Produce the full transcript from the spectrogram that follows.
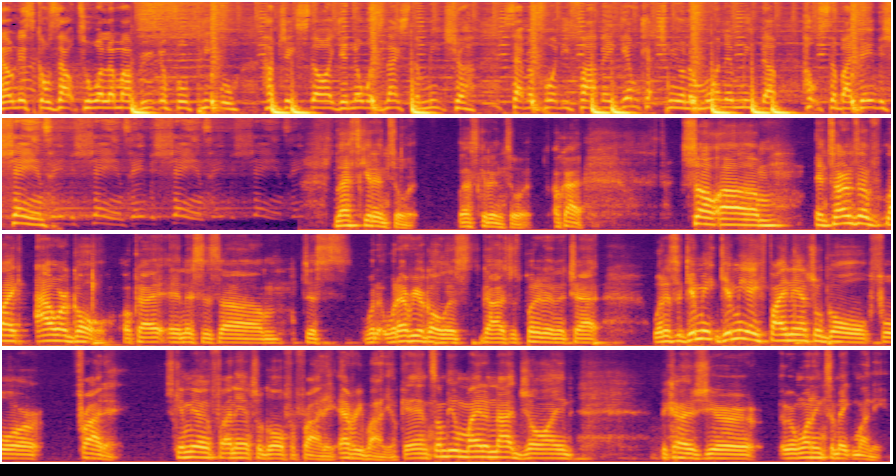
Now this goes out to all of my beautiful people. I'm Jay Star, you know it's nice to meet ya. 7:45 a.m. Catch me on the morning meetup, hosted by David Shands. Let's get into it. Let's get into it. Okay. So, um, in terms of like our goal, okay, and this is um just whatever your goal is, guys, just put it in the chat. What is it? Give me give me a financial goal for Friday. Just give me a financial goal for Friday, everybody. Okay. And some people might have not joined because you're you're wanting to make money.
